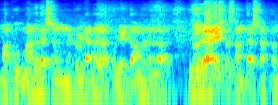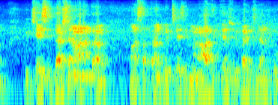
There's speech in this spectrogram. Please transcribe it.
మాకు మార్గదర్శనం ఉన్నటువంటి అన్నగారు కొల్లేటి దామోదరన్ గారు ఈరోజు రాజేశ్వర స్వామి దర్శనార్థం ఇచ్చేసి దర్శనం అనంతరం మన సత్రంకు ఇచ్చేసి మన ఆతిథ్యం స్వీకరించినందుకు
